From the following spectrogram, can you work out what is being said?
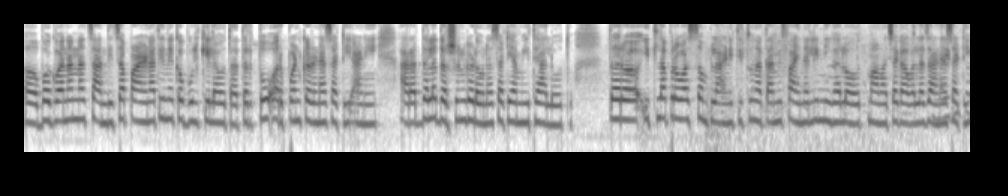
भगवानांना चांदीचा पाळणा तिने कबूल केला होता. तर तो अर्पण करण्यासाठी आणि आराध्याला दर्शन घडवण्यासाठी आम्ही इथे आलो होतो. तर इथला प्रवास संपला आणि तिथून आता आम्ही फायनली निघालो आहोत मामाच्या गावाला जाण्यासाठी.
